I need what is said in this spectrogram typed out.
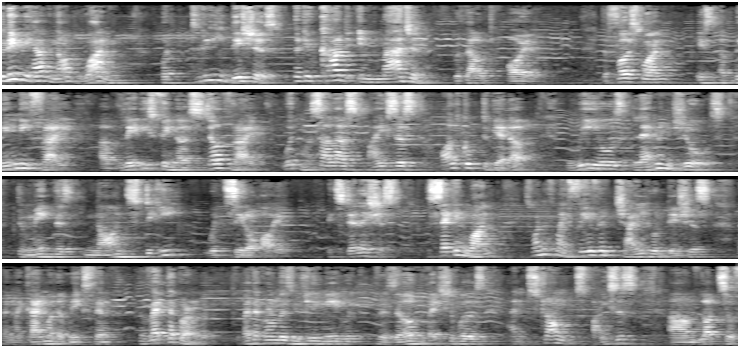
Today we have not one, but three dishes that you can't imagine without oil. The first one is a bhindi fry, a lady's finger stir fry with masala spices all cooked together. We use lemon juice to make this non-sticky with zero oil. It's delicious. The second one is one of my favorite childhood dishes when my grandmother makes them, the vatha kuzhambu. Kuzhambu is usually made with preserved vegetables and strong spices, um, lots of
